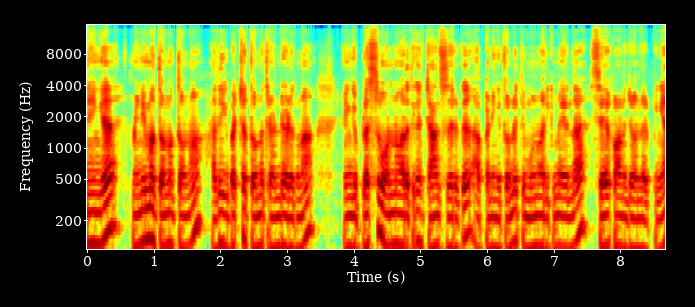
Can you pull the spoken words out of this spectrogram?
நீங்கள் மினிமம் தொண்ணூத்தொன்று அதிகபட்சம் தொண்ணூற்றி ரெண்டு எடுக்கணும். இங்கே ப்ளஸ் ஒன்று வரதுக்கும் சான்சஸ் இருக்குது. அப்போ நீங்கள் தொண்ணூற்றி மூணு வரைக்குமே இருந்தால் சேஃபான ஜோனில் இருப்பீங்க.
